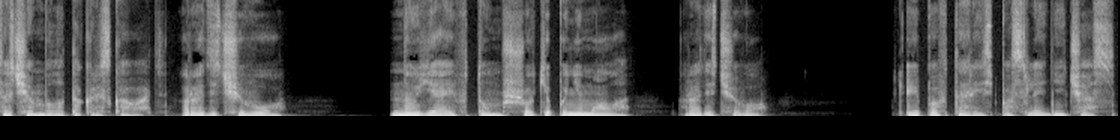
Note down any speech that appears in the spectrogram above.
Зачем было так рисковать? Ради чего? Но я и в том шоке понимала, ради чего. И повторись последний час,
